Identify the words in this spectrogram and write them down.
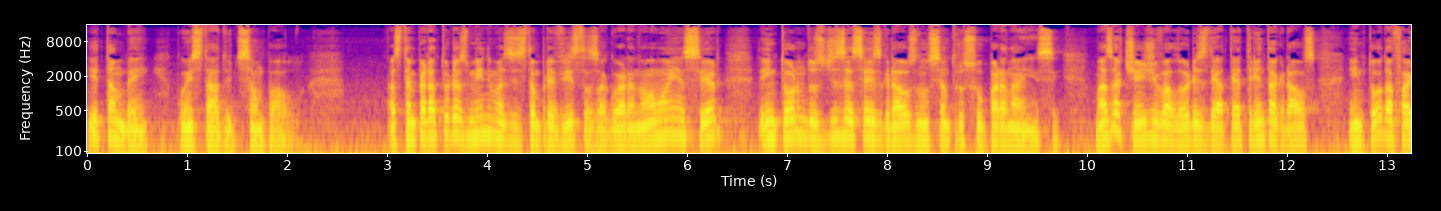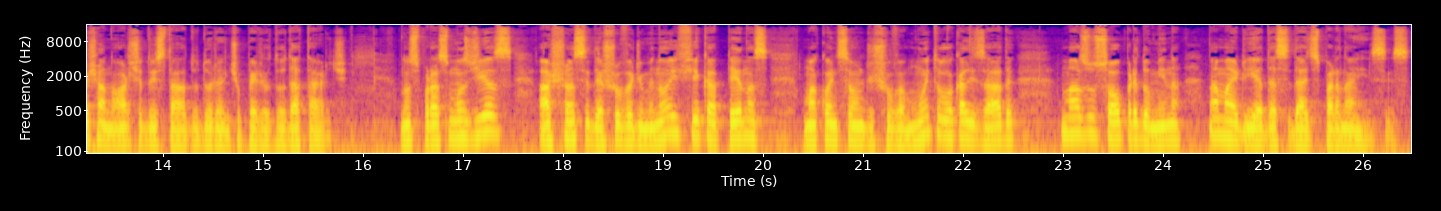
e também com o estado de São Paulo. As temperaturas mínimas estão previstas agora no amanhecer em torno dos 16 graus no centro-sul paranaense, mas atinge valores de até 30 graus em toda a faixa norte do estado durante o período da tarde. Nos próximos dias, a chance de chuva diminui e fica apenas uma condição de chuva muito localizada, mas o sol predomina na maioria das cidades paranaenses.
